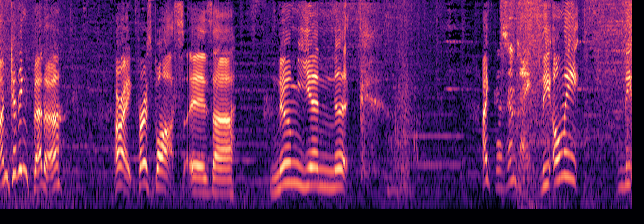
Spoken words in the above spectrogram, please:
I'm getting better. Alright, first boss is uh Numyanuk. I Gesundheit. the only the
